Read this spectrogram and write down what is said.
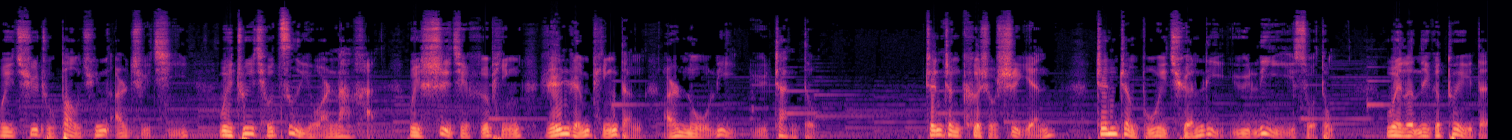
为驱逐暴君而举旗，为追求自由而呐喊，为世界和平、人人平等而努力与战斗。真正恪守誓言，真正不为权力与利益所动，为了那个对的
